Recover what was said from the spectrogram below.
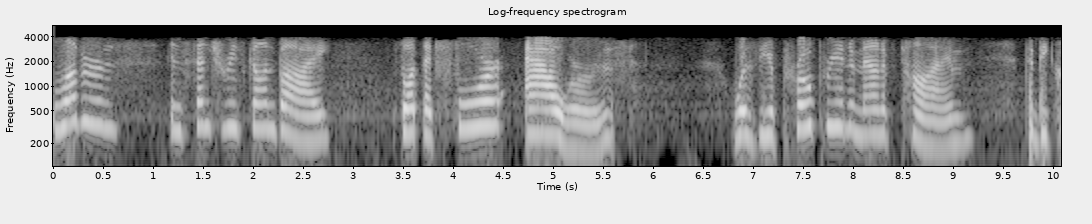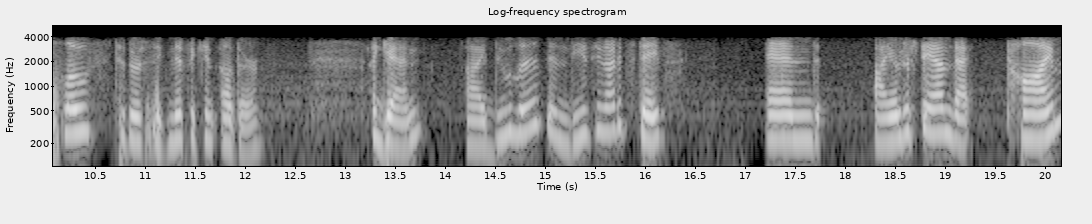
lovers in centuries gone by thought that four hours was the appropriate amount of time to be close to their significant other, again, I do live in these United States, and I understand that time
